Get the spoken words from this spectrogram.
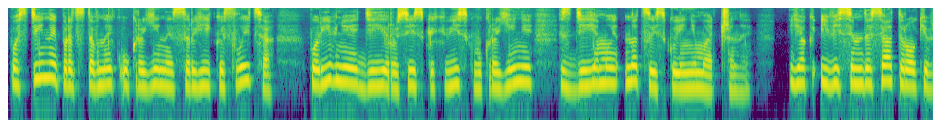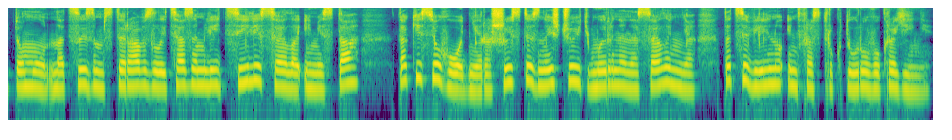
Постійний представник України Сергій Кислиця порівнює дії російських військ в Україні з діями нацистської Німеччини. Як і 80 років тому нацизм стирав з лиця землі цілі села і міста, так і сьогодні рашисти знищують мирне населення та цивільну інфраструктуру в Україні.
